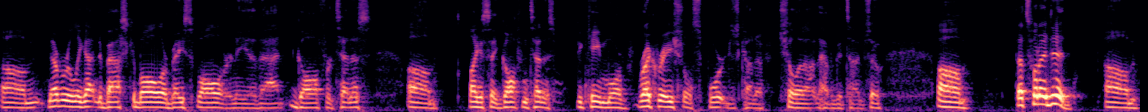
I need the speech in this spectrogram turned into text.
Um, never really got into basketball or baseball or any of that, golf or tennis. Um, like I said, golf and tennis became more of recreational sport, just kind of chilling out and having a good time. So um, that's what I did. Um,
